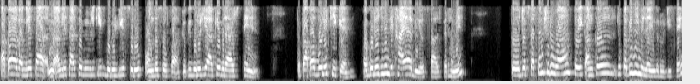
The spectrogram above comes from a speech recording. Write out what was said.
पापा, अब अगले साल अगले साल से वी विल कीप गुरु जी स्वरूप ऑन द सोफा क्योंकि गुरु जी आके विराजते हैं। तो पापा बोले, ठीक है। और गुरु जी ने दिखाया भी उस साल फिर हमें। तो जब सत्संग शुरू हुआ तो एक अंकल जो कभी नहीं मिले गुरु जी से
